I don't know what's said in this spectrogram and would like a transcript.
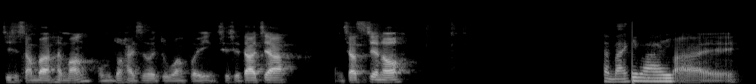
即使上班很忙，我们都还是会读完回应。谢谢大家，我们下次见喽，拜拜。拜拜。拜。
